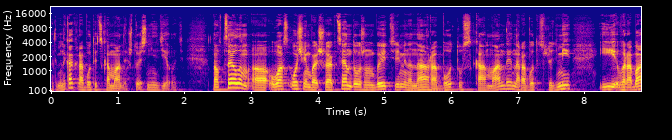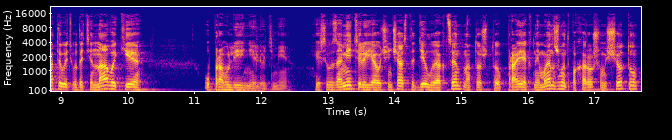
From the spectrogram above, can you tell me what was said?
Это именно как работать с командой, что с ней делать. Но в целом э, у вас очень большой акцент должен быть именно на работу с командой, на работу с людьми и вырабатывать вот эти навыки управления людьми. Если вы заметили, я очень часто делаю акцент на то, что проектный менеджмент, по хорошему счету,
